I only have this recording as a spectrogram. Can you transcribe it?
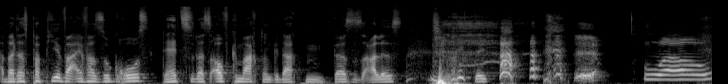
aber das Papier war einfach so groß, da hättest du das aufgemacht und gedacht, hm, das ist alles. Richtig. Wow.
